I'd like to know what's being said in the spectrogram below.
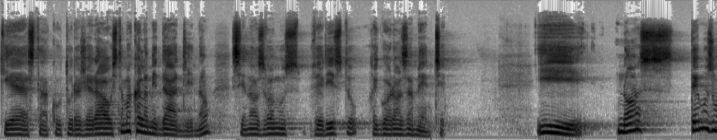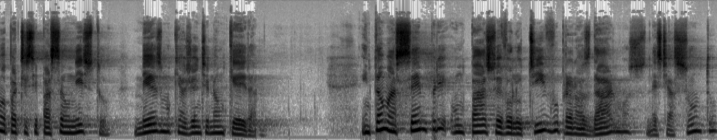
que é esta cultura geral, isto é uma calamidade, não? Se nós vamos ver isto rigorosamente. E nós temos uma participação nisto, mesmo que a gente não queira. Então há sempre um passo evolutivo para nós darmos neste assunto,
